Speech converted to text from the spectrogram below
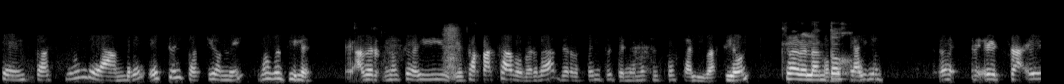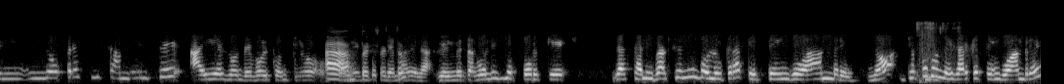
sensación de hambre, es sensación, ¿eh? No sé si les, a ver, no sé, ahí les ha pasado, ¿verdad? De repente tenemos esta salivación. Claro, el antojo. Eh, no precisamente ahí es donde voy contigo ah, con este tema del metabolismo, porque la salivación involucra que tengo hambre, ¿no? Yo puedo negar que tengo hambre,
